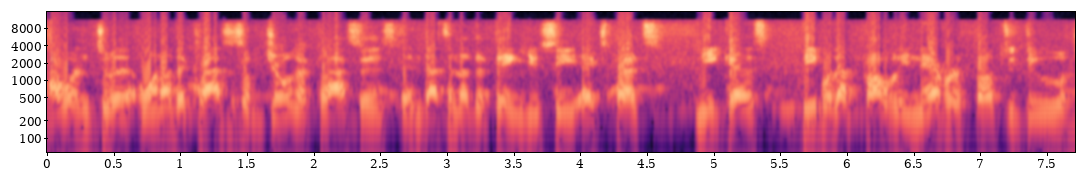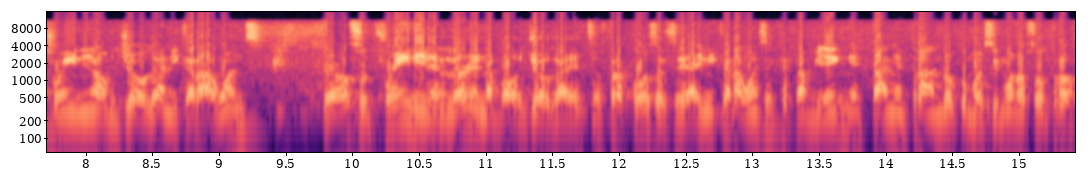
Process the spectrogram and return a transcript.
I went to a, one of the classes of yoga classes, and that's another thing. You see expats, Nicas, people that probably never thought to do training on yoga, Nicaraguans. They're also training and learning about yoga. Es otra cosa. Sí, hay nicaragüenses que también están entrando, como decimos nosotros,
